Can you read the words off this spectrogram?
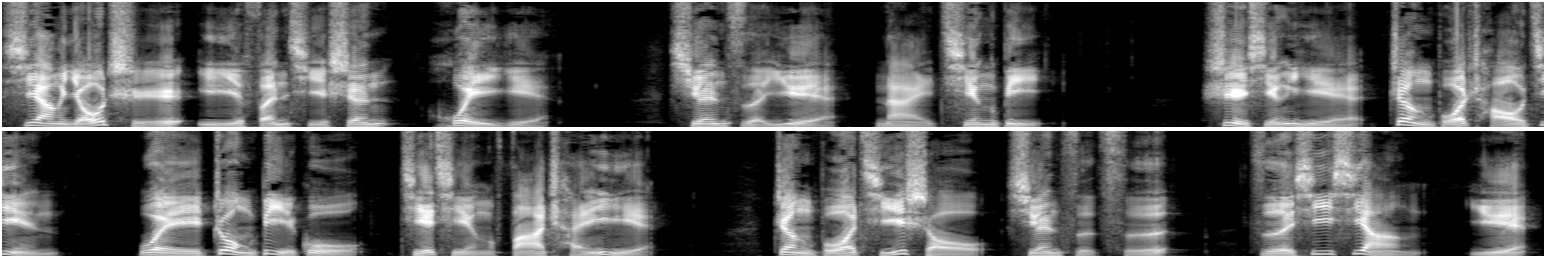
相有耻以焚其身，会也。宣子越，乃轻鄙。是行也。郑伯朝晋，为众必故，且请伐陈也。郑伯起手，宣子辞。子西相曰：“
